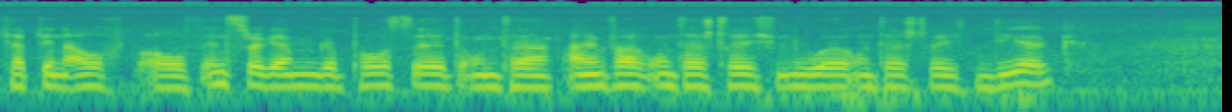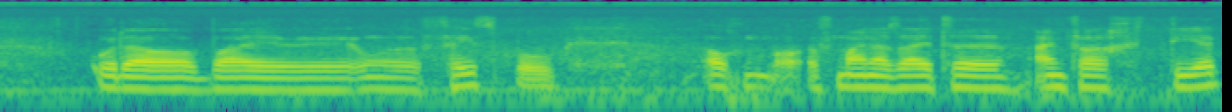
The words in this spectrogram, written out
ich habe den auch auf Instagram gepostet unter einfach unterstrich nur unterstrich Dirk oder bei äh, Facebook auch auf meiner Seite einfach Dirk.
